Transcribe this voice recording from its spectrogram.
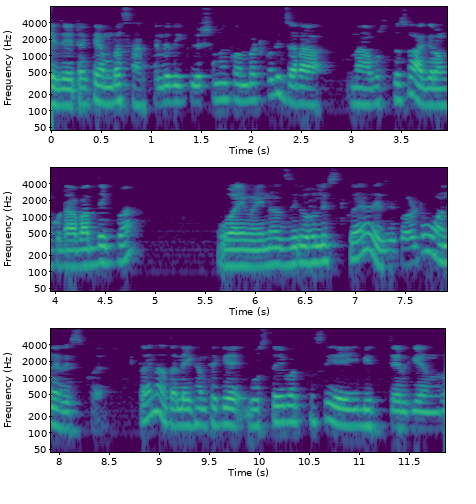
এই যে এটাকে আমরা সার্কেলের ইকুয়েশনে কনভার্ট করি, যারা না বুঝতেছো, আগের অঙ্কটা আবার দেখবা Y minus zero whole square is equal to ওয়ানের স্কোয়ার তাই না? তাহলে এখান থেকে বুঝতেই পারতেছি এই বৃত্তের কেন্দ্র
